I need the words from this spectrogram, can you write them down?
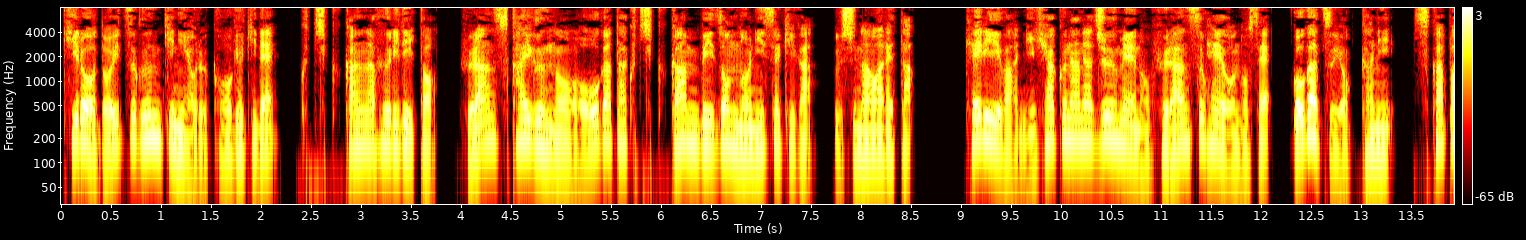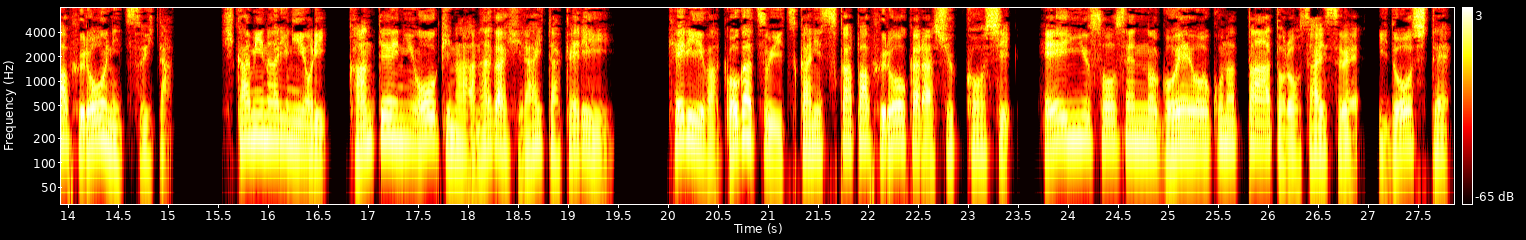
キロドイツ軍機による攻撃で、駆逐艦アフリディと、フランス海軍の大型駆逐艦ビゾンの2隻が失われた。ケリーは270名のフランス兵を乗せ、5月4日にスカパフローに着いた。被雷により、艦艇に大きな穴が開いたケリー。ケリーは5月5日にスカパフローから出港し、兵員輸送船の護衛を行った後ロサイスへ移動して、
